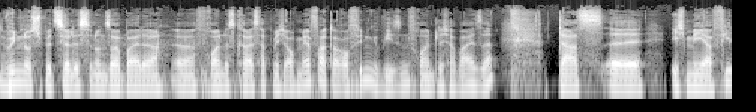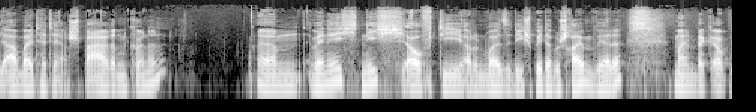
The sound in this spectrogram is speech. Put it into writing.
äh, Windows-Spezialist in unserer beider äh, Freundeskreis hat mich auch mehrfach darauf hingewiesen, freundlicherweise, dass äh, ich mir ja viel Arbeit hätte ersparen können, ähm, wenn ich nicht auf die Art und Weise, die ich später beschreiben werde, mein Backup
